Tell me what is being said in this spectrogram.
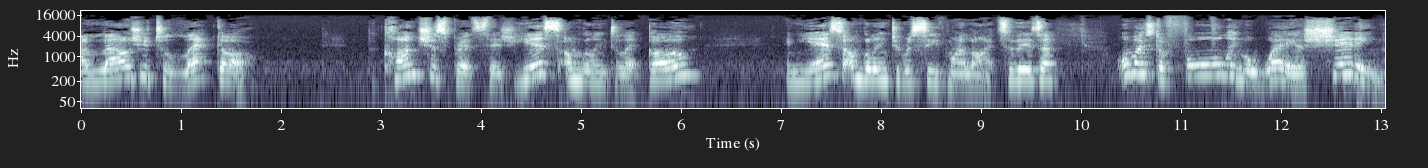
allows you to let go. Conscious breath says, Yes, I'm willing to let go. And yes, I'm willing to receive my light. So there's a almost a falling away, a shedding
